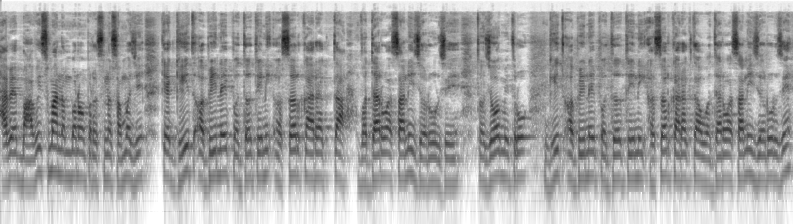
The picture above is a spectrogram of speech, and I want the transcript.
હવે બાવીસમાં નંબરનો પ્રશ્ન સમજીએ કે ગીત અભિનય પદ્ધતિની અસરકારકતા વધારવા શાની જરૂર છે. તો જો મિત્રો, ગીત અભિનય પદ્ધતિની અસરકારકતા વધારવા શાની જરૂર છે.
